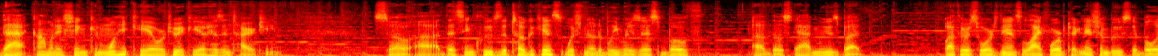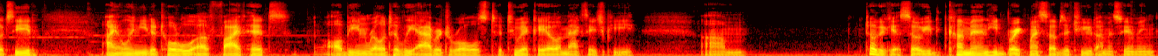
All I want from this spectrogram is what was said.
that combination can one-hit KO or two-hit KO his entire team. So uh, this includes the Togekiss, which notably resists both of those stab moves, but after a Swords Dance, Life Orb, Technician Boosted, Bullet Seed, I only need a total of 5 hits, all being relatively average rolls to 2-hit KO and max HP. Um, Togekiss, so he'd come in, he'd break my substitute, I'm assuming.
